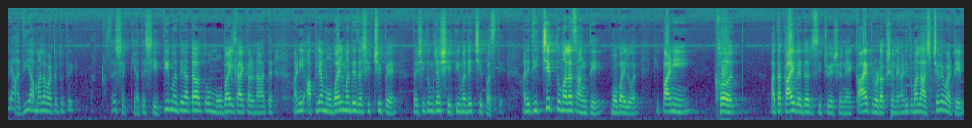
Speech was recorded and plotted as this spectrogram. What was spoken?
आणि आधी आम्हाला वाटत होतं कसं शक्य? आता शेतीमध्ये आता तो मोबाईल काय करणार? आणि आपल्या मोबाईलमध्ये जशी चिप आहे तशी तुमच्या शेतीमध्ये चिप असते. आणि ती चिप तुम्हाला सांगते मोबाईलवर की पाणी खत आता काय वेदर सिच्युएशन आहे काय प्रोडक्शन आहे आणि तुम्हाला आश्चर्य वाटेल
